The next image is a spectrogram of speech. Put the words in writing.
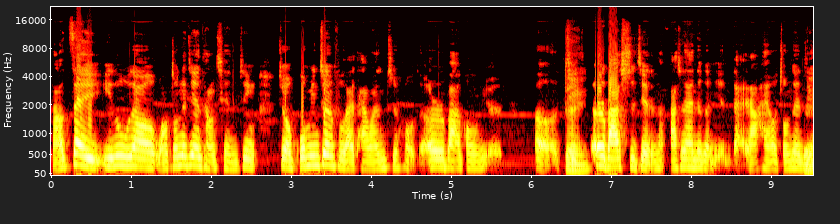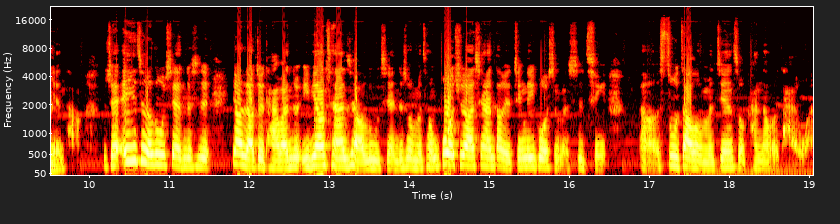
然后再一路到往中正纪念堂前进，就国民政府来台湾之后的二二八公园，呃，对，二二八事件发生在那个年代，然后还有中正纪念堂，我对觉得哎，这个路线就是要了解台湾，就一定要 参加这条路线，就是我们从过去到现在到底经历过什么事情，呃，塑造了我们今天所看到的台湾，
